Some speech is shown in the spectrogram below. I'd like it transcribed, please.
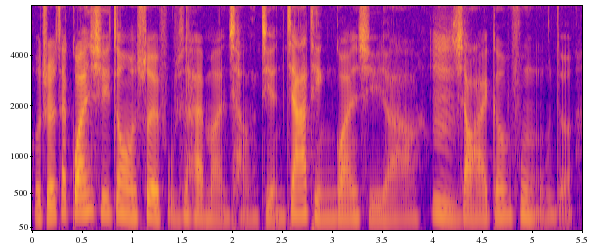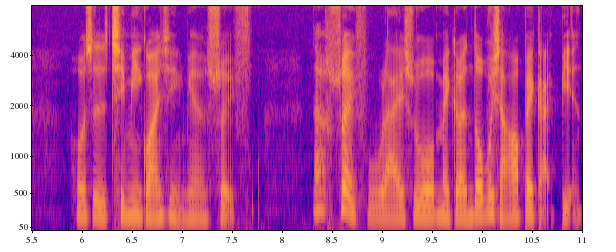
我觉得在关系中的说服是还蛮常见，家庭关系啊，嗯，小孩跟父母的，或是亲密关系里面的说服。那说服来说，每个人都不想要被改变。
